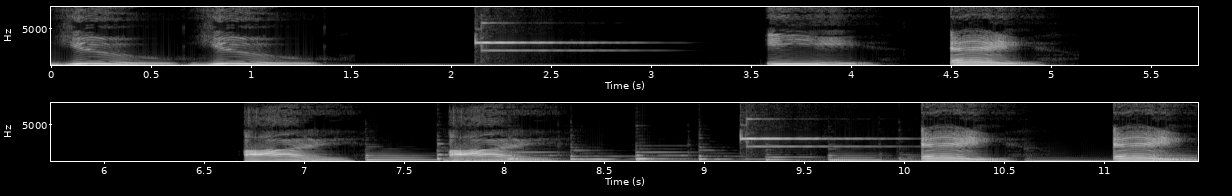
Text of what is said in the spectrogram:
U U E A I I A A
